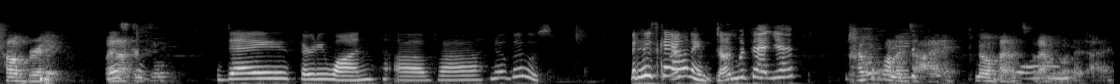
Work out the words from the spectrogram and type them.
tub, right? By This not is- Day 31 of uh, no booze. But who's Aren't counting? done with that yet? I would want to die. No offense, but I would want to die.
